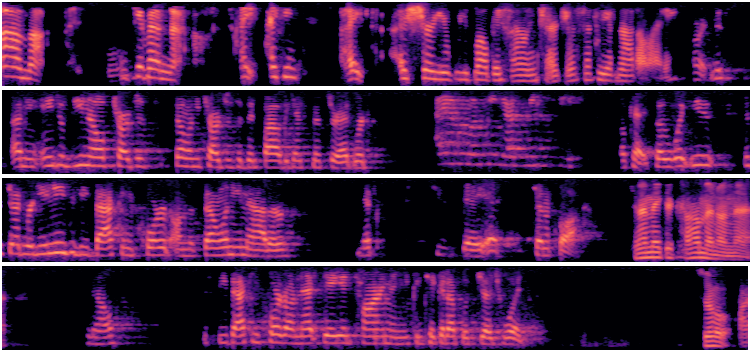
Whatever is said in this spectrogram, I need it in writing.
Um, given, I, I think, I assure you we will be filing charges if we have not already. All right, Ms., I mean, Angel, do you know if charges, felony charges have been filed against Mr. Edward? I am looking as we speak. Okay, so what you, Mr. Edward, you need to be back in court on the felony matter next Tuesday at ten o'clock. Can I make a comment on that? No. Just be back in court on that day and time, and you can take it up with Judge Wood. So I,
